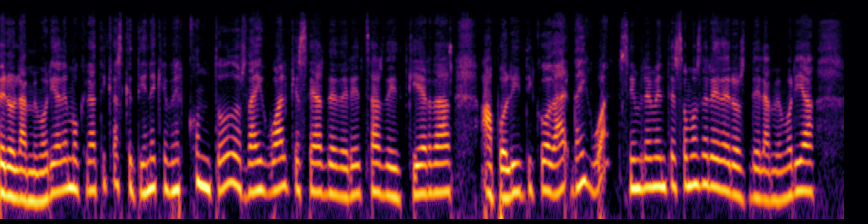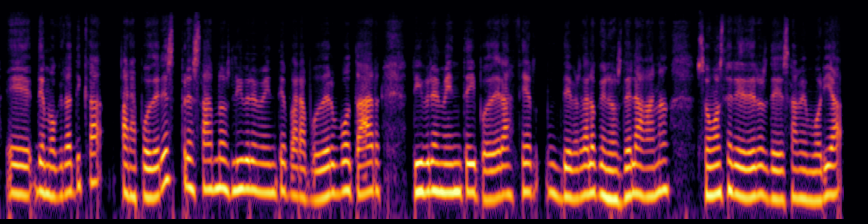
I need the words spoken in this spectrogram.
pero la memoria democrática es que tiene que ver con todos, da igual que seas de derechas, de izquierdas, apolítico, da, da igual, simplemente somos herederos de la memoria eh, democrática para poder expresarnos libremente, para poder votar libremente y poder hacer de verdad lo que nos dé la gana, somos herederos de esa memoria,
